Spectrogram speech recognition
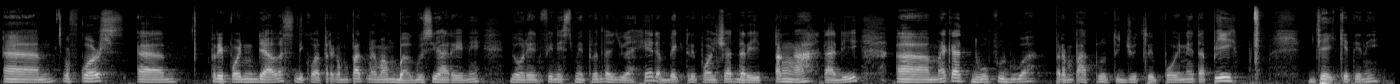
um, of course um, 3 point Dallas di quarter keempat memang bagus sih hari ini. Dorian Finney-Smith pun tadi juga hit a big 3 point shot dari tengah tadi. Uh, mereka 22 per 47 3 pointnya tapi J-Kit ini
